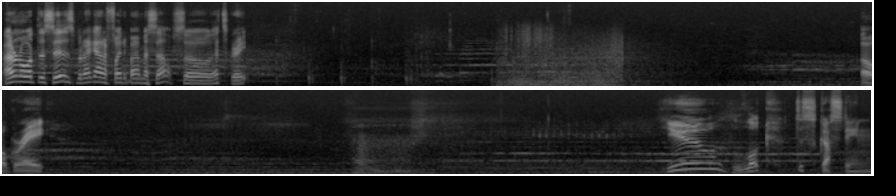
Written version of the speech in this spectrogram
I don't know what this is, but I gotta fight it by myself, so that's great. Oh, great. You look disgusting.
